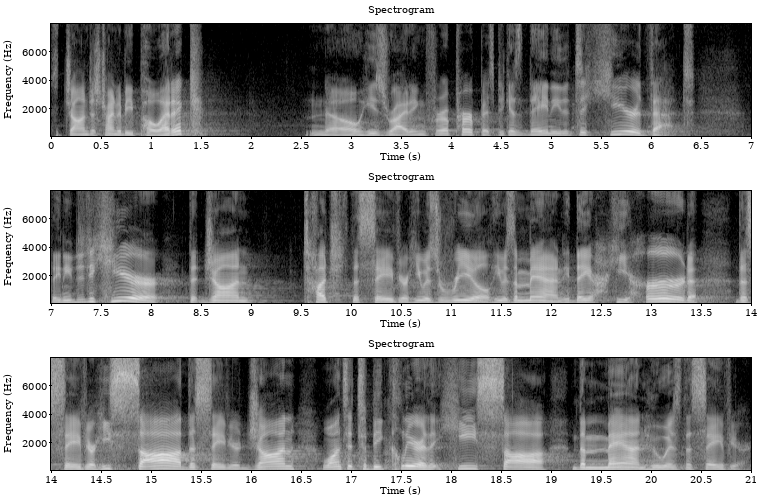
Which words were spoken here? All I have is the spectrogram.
Is John just trying to be poetic? No, he's writing for a purpose because they needed to hear that. They needed to hear that John touched the Savior. He was real, he was a man. He, they, he heard the Savior, he saw the Savior. John wants it to be clear that he saw the man who is the Savior.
